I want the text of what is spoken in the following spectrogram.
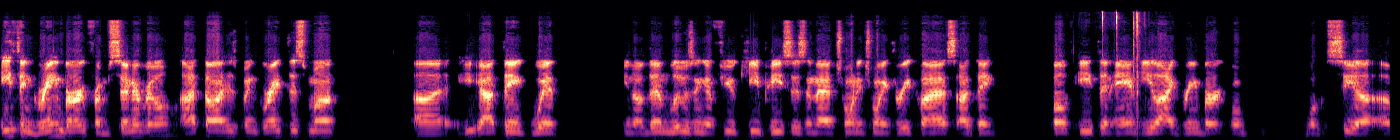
Ethan Greenberg from Centerville, I thought has been great this month. Uh, he, I think, with you know them losing a few key pieces in that 2023 class, I think both Ethan and Eli Greenberg will will see a, a,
